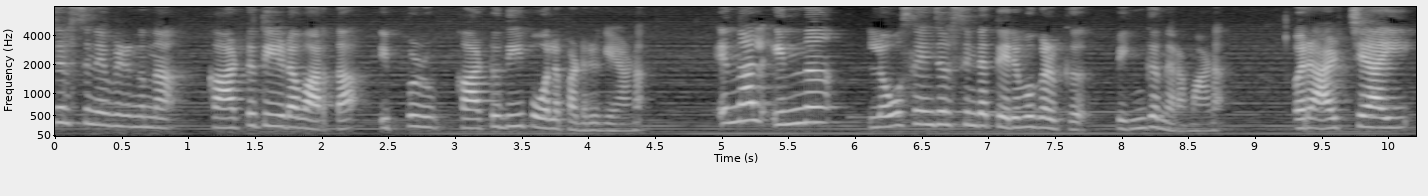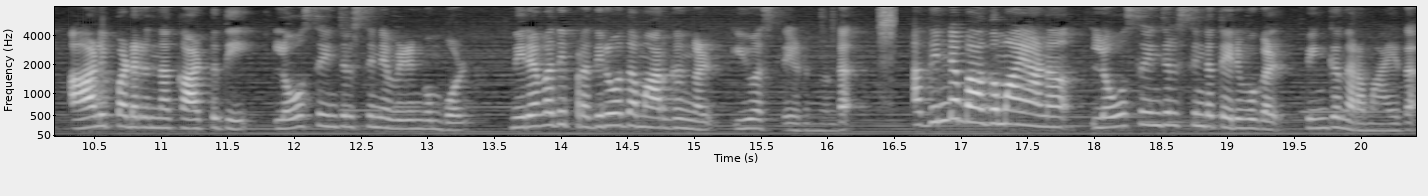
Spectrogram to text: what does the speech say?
പടരുന്ന കാട്ടുതീയുടെ വാർത്ത ഇപ്പോഴും കാട്ടുതീ പോലെ പടരുകയാണ്. എന്നാൽ ഇന്ന് ലോസ് ഏഞ്ചൽസിന്റെ തെരുവുകൾക്ക് പിങ്ക് നിറമാണ്. ഒരാഴ്ചയായി ആളിപ്പടരുന്ന കാട്ടുതീ ലോസ് ഏഞ്ചൽസിനെ വിഴുങ്ങുമ്പോൾ നിരവധി പ്രതിരോധ മാർഗങ്ങൾ യു എസ് തേടുന്നുണ്ട്. അതിന്റെ ഭാഗമായാണ് ലോസ് ഏഞ്ചൽസിന്റെ തെരുവുകൾ പിങ്ക് നിറമായത്.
